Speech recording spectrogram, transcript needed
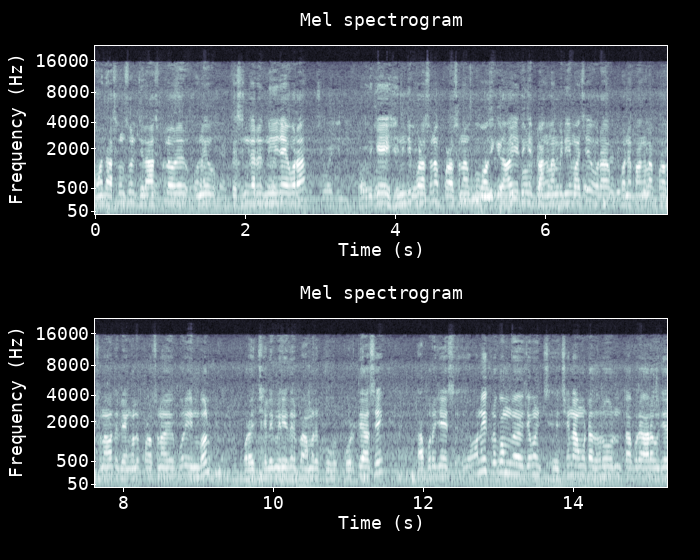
আমাদের আসানসোল জেলা হাসপাতালে অনেক প্যাসেঞ্জার নিয়ে যায় ওরা। ওদিকে হিন্দি পড়াশোনা পড়াশোনা খুব অসুবিধা হয়। এদিকে বাংলা মিডিয়াম আছে, ওরা মানে বাংলা পড়াশোনা, আমাদের বেঙ্গলে পড়াশোনার উপরে ইনভলভ ওরা ছেলে মেয়েদের আমাদের পড়তে আসে। তারপরে যে অনেক রকম যেমন ছেনামোটা ধরুন, তারপরে আরও যে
